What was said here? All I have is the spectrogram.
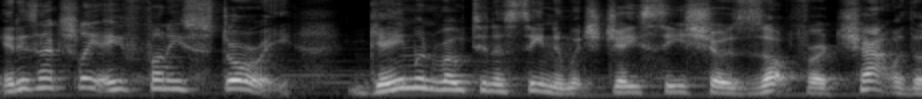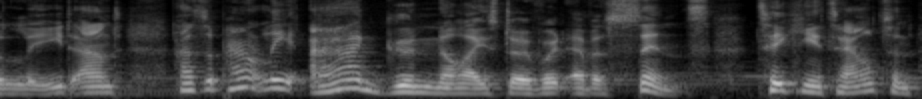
it is actually a funny story. Gaiman wrote in a scene in which JC shows up for a chat with the lead and has apparently agonized over it ever since, taking it out and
